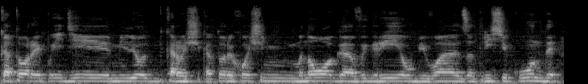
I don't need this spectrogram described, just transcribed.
которые, по идее, миллион, короче, которых очень много в игре убивают за 3 секунды,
